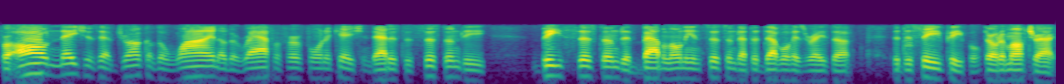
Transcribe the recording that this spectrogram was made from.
for all nations have drunk of the wine of the wrath of her fornication. That is the system, the beast system, the Babylonian system that the devil has raised up to deceive people, throw them off track.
